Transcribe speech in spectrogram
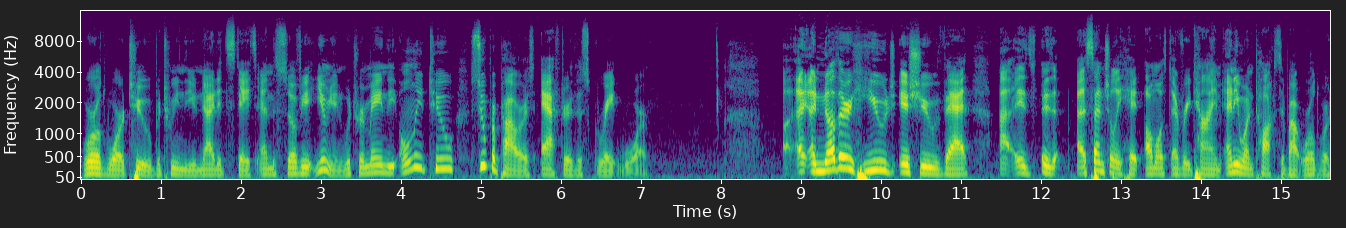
World War II between the United States and the Soviet Union, which remain the only two superpowers after this Great War. Another huge issue that uh, is, is essentially hit almost every time anyone talks about World War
